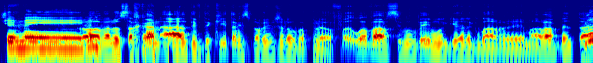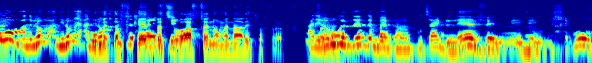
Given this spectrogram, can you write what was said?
שהם... אה, לא, לא אבל הוא שחקן על, תבדקי את המספרים שלו בפלייאוף. הוא עבר סיבובים, הוא הגיע לגמר אה, מערב בינתיים. לא, לא, אני לא... אני לא הוא לא מתפקד בצורה ו... פנומנלית בפלייאוף. אני לא מזלזלת גם בהם, גם הם קבוצה עם לב, והם נלחמו,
